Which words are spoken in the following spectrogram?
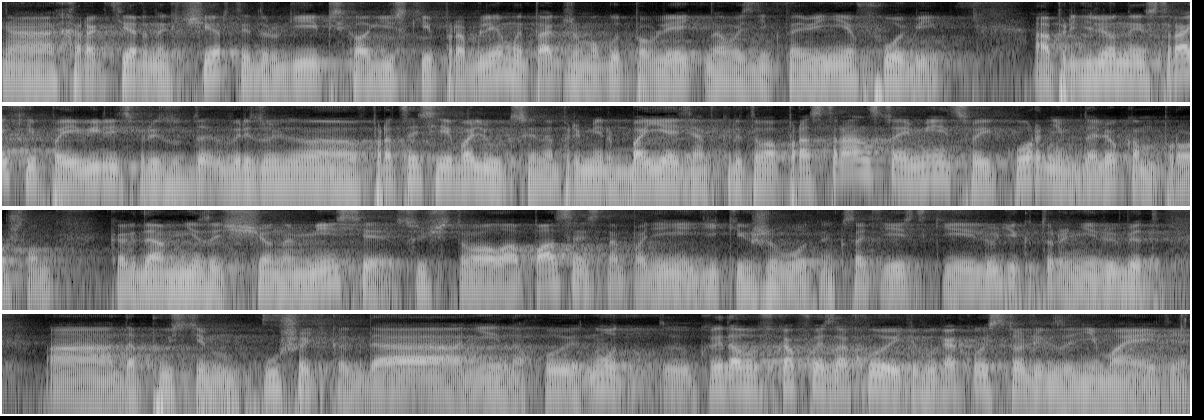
характерных черт и другие психологические проблемы также могут повлиять на возникновение фобий. Определенные страхи появились в, результа- в резуль- в процессе эволюции. Например, боязнь открытого пространства имеет свои корни в далеком прошлом, когда в незащищенном месте существовала опасность нападения диких животных. Кстати, есть такие люди, которые не любят, допустим, кушать, когда они находят... Ну, вот, когда вы в кафе заходите, вы какой столик занимаете?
